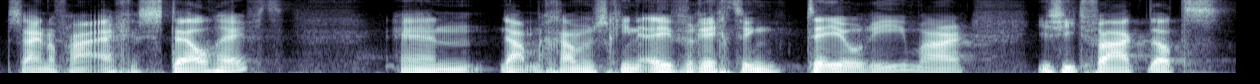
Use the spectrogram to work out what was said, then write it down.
zijn of haar eigen stijl heeft. En nou, dan gaan we misschien even richting theorie. Maar je ziet vaak dat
